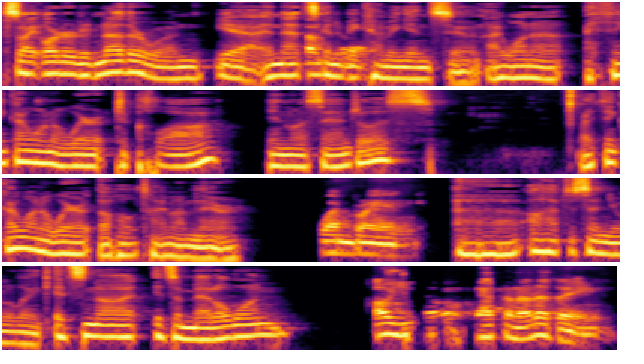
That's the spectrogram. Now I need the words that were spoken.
So I ordered another one. Yeah. And that's okay. going to be coming in soon. I want to, I think I want to wear it to Claw in Los Angeles. I think I want to wear it the whole time I'm there. What brand? Uh, I'll have to send you a link. It's not, it's a metal one. Oh, you know, that's another thing.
